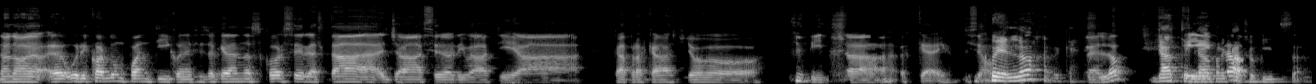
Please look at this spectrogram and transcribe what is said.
No, no, è un ricordo un po' antico, nel senso che l'anno scorso in realtà già si era arrivati a Capracaccio, pizza, ok. Quello? Okay. Quello. Gatto e Capracaccio, pizza.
